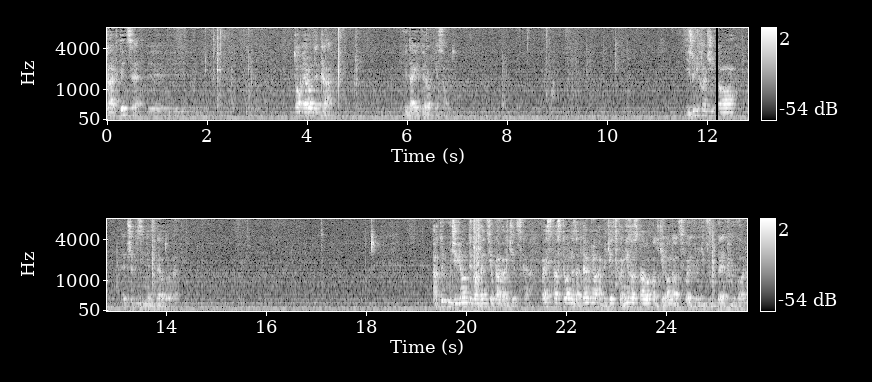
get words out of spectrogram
praktyce y, to RODK wydaje wyrok, nie sąd. Jeżeli chodzi o przepisy międzynarodowe, Artykuł 9 Konwencji o prawach dziecka. Państwa strony zapewnią, aby dziecko nie zostało oddzielone od swoich rodziców wbrew ich woli.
